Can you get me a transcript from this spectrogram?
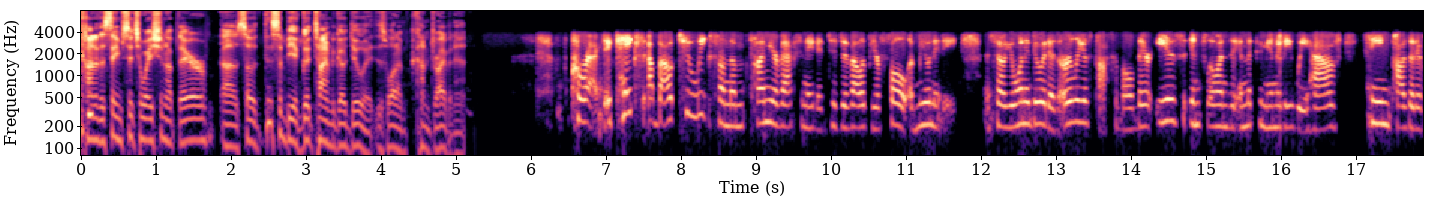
kind of the same situation up there? Uh, so this would be a good time to go do it. Is what I'm kind of driving at. Correct. It takes about two weeks from the time you're vaccinated to develop your full immunity. And so you want to do it as early as possible. There is influenza in the community. We have seen positive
